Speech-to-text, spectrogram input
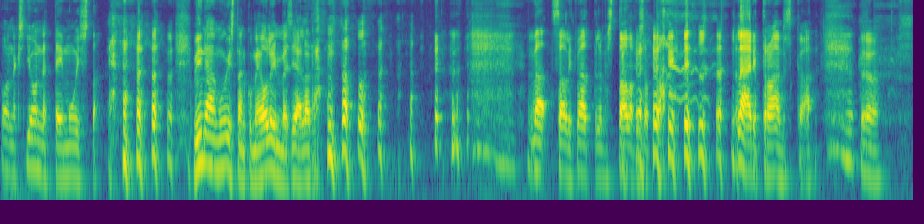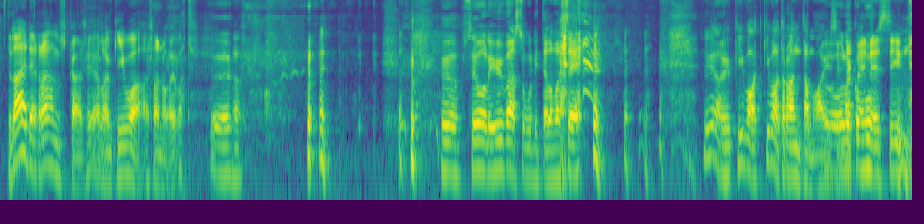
onneksi Jonnet ei muista. Minä muistan, kun me olimme siellä rannalla. Väl, sä olit välttelemässä talvisotaa. Lähdit Ranskaan. Joo. Lähde Ranskaan, siellä on kivaa, sanoivat. Joo, se oli hyvä suunnitelma se. Joo, kivat, kivat rantamaisemat, Oliko mu- sinne.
